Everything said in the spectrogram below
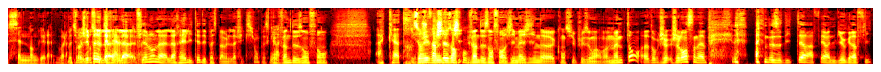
scènes d'engueulade. Voilà. Tu vois, je pense que la- la- finalement, la, la réalité dépasse pas mal la fiction parce que Ouais. 22 enfants à 4. Ils ont eu 22 enfants. 22 enfants, j'imagine, euh, conçus plus ou moins en même temps. Euh, donc je, je lance un appel à nos auditeurs à faire une biographie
